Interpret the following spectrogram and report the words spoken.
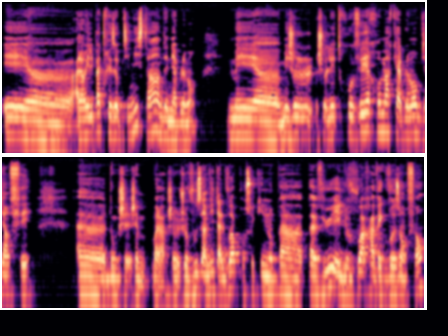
Et alors, il n'est pas très optimiste, hein, indéniablement, mais, mais je, je l'ai trouvé remarquablement bien fait. Donc, j'aime, voilà, je, vous invite à le voir pour ceux qui ne l'ont pas, pas vu et le voir avec vos enfants.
